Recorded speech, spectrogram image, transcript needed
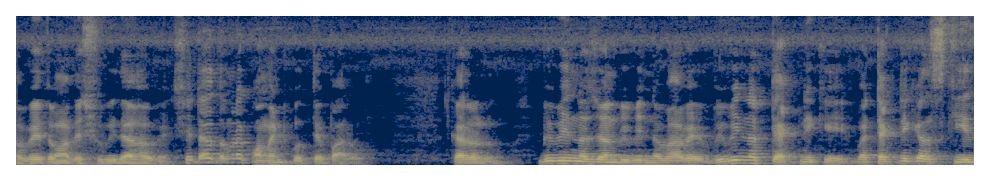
হবে, তোমাদের সুবিধা হবে, সেটাও তোমরা কমেন্ট করতে পারো। কারণ বিভিন্ন জন বিভিন্নভাবে বিভিন্ন টেকনিকে বা টেকনিক্যাল স্কিল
